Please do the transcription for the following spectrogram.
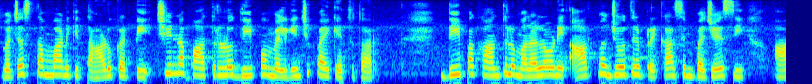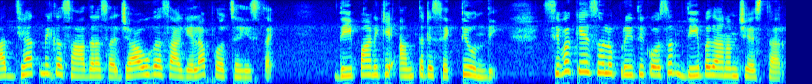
ధ్వజస్తంభానికి తాడు కట్టి చిన్న పాత్రలో దీపం వెలిగించి పైకెత్తుతారు. దీపకాంతులు మనలోని ఆత్మజ్యోతిని ప్రకాశింపజేసి ఆధ్యాత్మిక సాధన సజావుగా సాగేలా ప్రోత్సహిస్తాయి. దీపానికి అంతటి శక్తి ఉంది. శివకేశవుల ప్రీతి కోసం దీపదానం చేస్తారు.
